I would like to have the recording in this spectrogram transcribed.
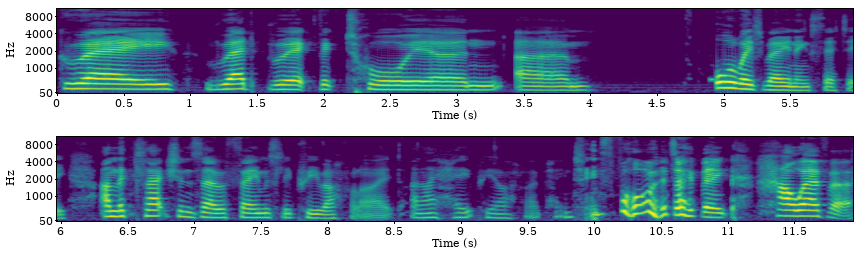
grey, red brick, Victorian. Um, always reigning city. And the collections there are famously pre Raphaelite, and I hate pre Raphaelite paintings for it, I think. However,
